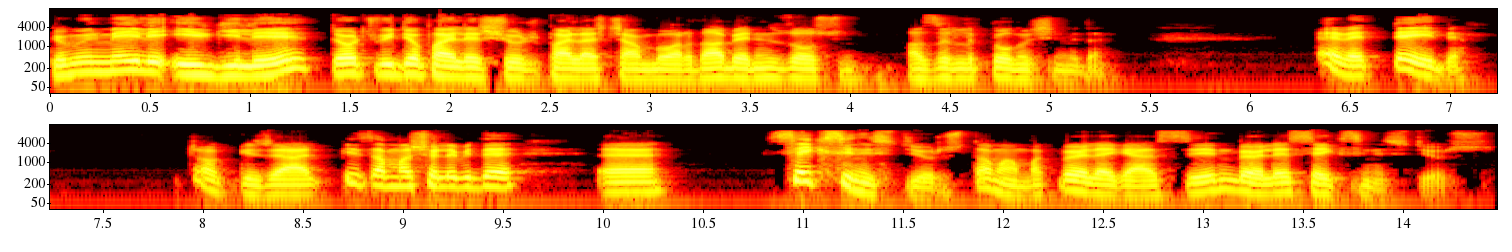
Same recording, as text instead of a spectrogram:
gömülmeyle ilgili 4 video paylaşıyor paylaşacağım bu arada haberiniz olsun. Hazırlıklı olun şimdiden. Evet değdi. Çok güzel. Biz ama şöyle bir de e, seksin istiyoruz. Tamam bak böyle gelsin. Böyle seksin istiyoruz.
